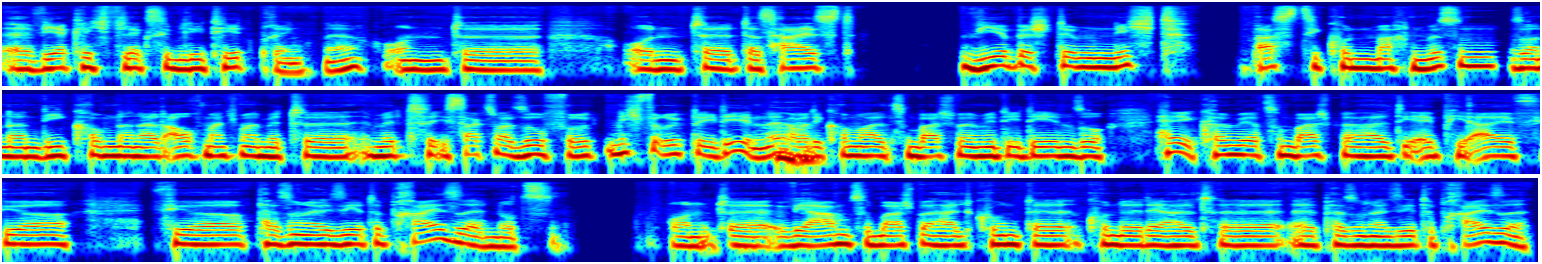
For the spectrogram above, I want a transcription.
äh, wirklich Flexibilität bringt. Ne? Und, äh, und äh, das heißt, wir bestimmen nicht, was die Kunden machen müssen, sondern die kommen dann halt auch manchmal mit, äh, mit ich sag's mal so, verrückt, nicht verrückte Ideen, ne? Aber die kommen halt zum Beispiel mit Ideen so, hey, können wir zum Beispiel halt die API für, für personalisierte Preise nutzen? Und äh, wir haben zum Beispiel halt Kunde, Kunde der halt äh, personalisierte Preise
